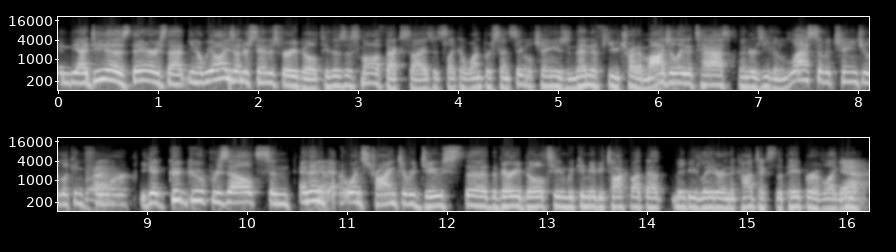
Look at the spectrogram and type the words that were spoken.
and, the idea is there is that you know we always understand there's variability. There's a small effect size. It's like a 1% signal change. And then if you try to modulate a task then there's even less of a change you're looking right. for. You get good group results and and then yeah. everyone's trying to reduce the the variability. And we can maybe talk about that maybe later in the context of the paper of like yeah.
